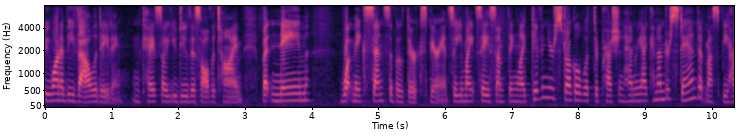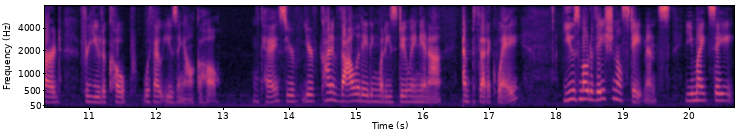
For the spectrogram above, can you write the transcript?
We want to be validating, okay? So, you do this all the time, but name what makes sense about their experience. So you might say something like, Given your struggle with depression, Henry, I can understand it must be hard for you to cope without using alcohol. Okay, so you're, you're kind of validating what he's doing in a empathetic way. Use motivational statements. You might say,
